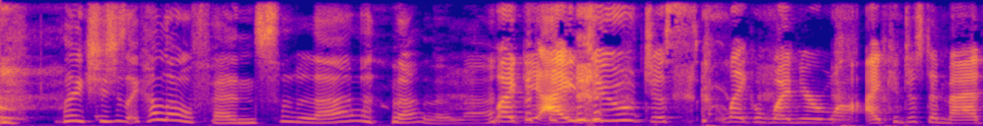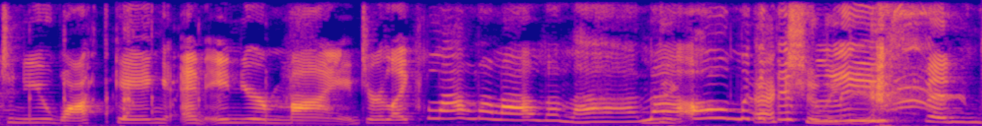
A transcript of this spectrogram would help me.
Like she's just like, "Hello, fence." La la la la. like I do just like when you're wa- I can just imagine you walking and in your mind you're like la la la la la la. Like, Oh, look at this leaf and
